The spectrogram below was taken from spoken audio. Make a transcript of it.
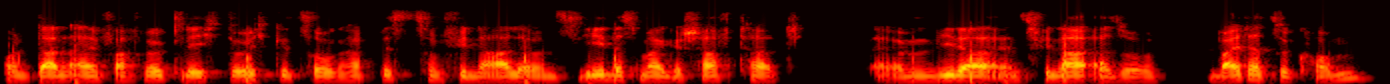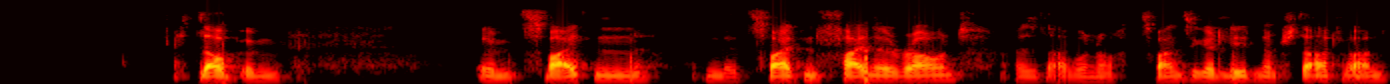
und dann einfach wirklich durchgezogen hat bis zum Finale und es jedes Mal geschafft hat, ähm, wieder ins Finale, also weiterzukommen. Ich glaube, im, im zweiten, in der zweiten Final Round, also da, wo noch 20 Athleten am Start waren,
